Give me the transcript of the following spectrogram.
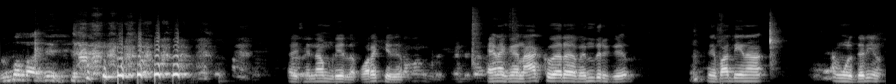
ரொம்ப பாத்து. அது என்ன முடியல. உரைக்குது எனக்கு நாக்கு வேற வெந்திருக்கு. இது பாத்தீங்கன்னா உங்களுக்கு தெரியும்.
